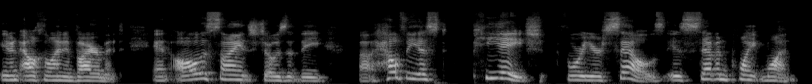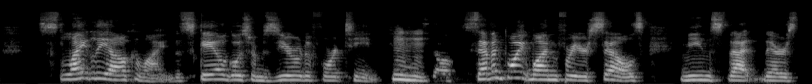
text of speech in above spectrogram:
in an alkaline environment. And all the science shows that the uh, healthiest pH for your cells is 7.1, slightly alkaline. The scale goes from zero to 14. Mhm. So 7.1 for your cells means that there's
